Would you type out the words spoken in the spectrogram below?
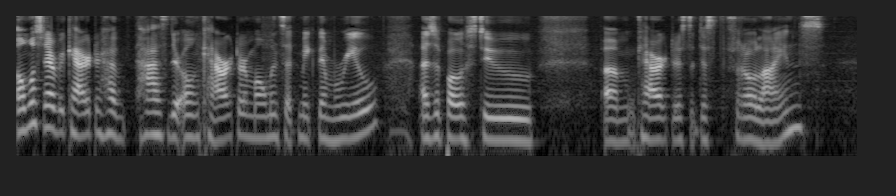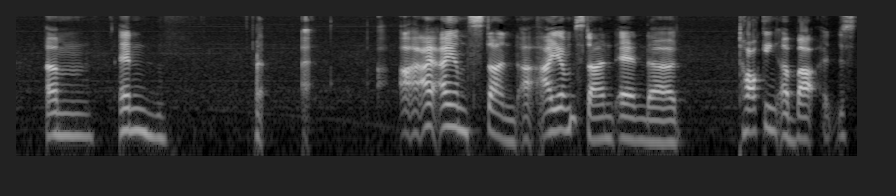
almost every character have has their own character moments that make them real as opposed to um, characters that just throw lines. Um, and I, I, I am stunned. I, I am stunned. And uh, talking about just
